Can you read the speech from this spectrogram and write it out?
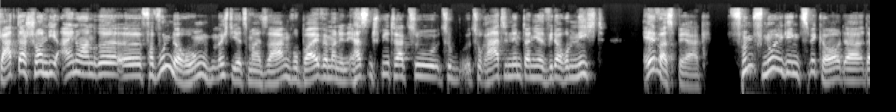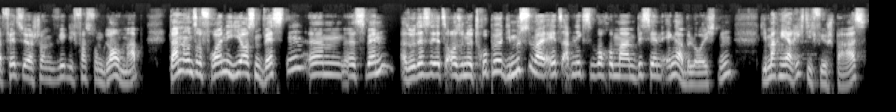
Gab da schon die eine oder andere äh, Verwunderung, möchte ich jetzt mal sagen. Wobei, wenn man den ersten Spieltag zu, zu, zu Rate nimmt, dann hier wiederum nicht. Elversberg 5-0 gegen Zwickau, da, da fällst du ja schon wirklich fast vom Glauben ab. Dann unsere Freunde hier aus dem Westen, ähm, äh, Sven. Also, das ist jetzt auch so eine Truppe, die müssen wir jetzt ab nächste Woche mal ein bisschen enger beleuchten. Die machen ja richtig viel Spaß.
